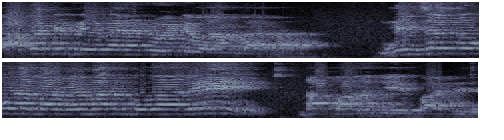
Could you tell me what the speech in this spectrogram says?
కాబట్టి ప్రియమైనటువంటి వారంలారా నిజంగా కూడా మనం ఏమనుకోవాలి? నా బలం ఏ పాటిది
